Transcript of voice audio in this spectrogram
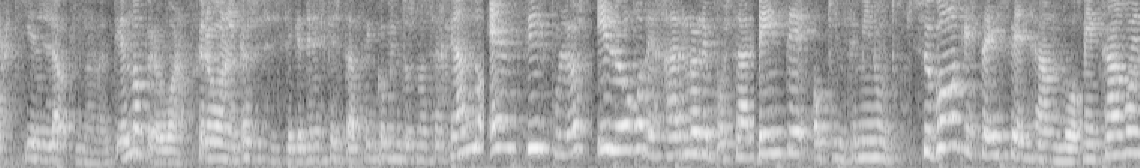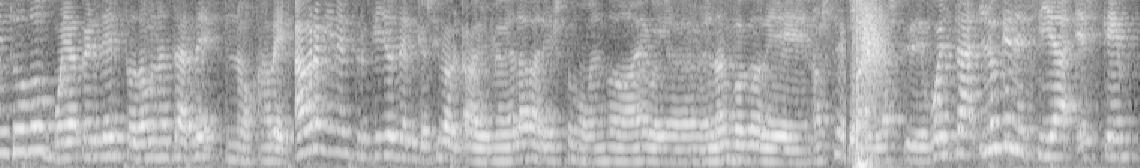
aquí en la... No lo entiendo, pero bueno. Pero bueno, el caso es ese, que tenéis que estar 5 minutos masajeando en círculos y luego dejarlo reposar 20 o 15 minutos. Supongo que estáis pensando, me cago en todo, voy a perder toda una tarde. No, a ver, ahora viene el truquillo del que os iba a hablar. A ver, me voy a lavar esto un momento, voy a, me da un poco de... no sé, vale, ya estoy de vuelta. Lo que decía es que...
